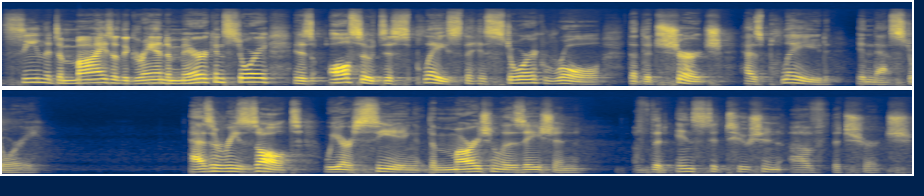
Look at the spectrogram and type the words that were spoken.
seen the demise of the grand American story, it has also displaced the historic role that the church has played in that story. As a result, we are seeing the marginalization of the institution of the church.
